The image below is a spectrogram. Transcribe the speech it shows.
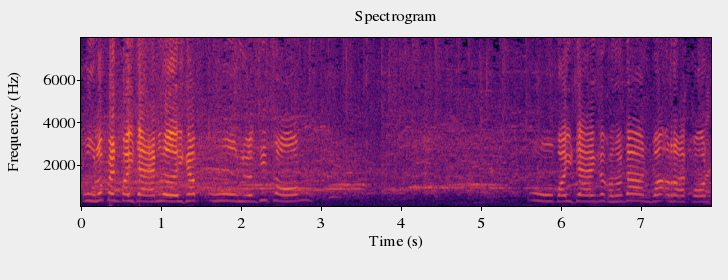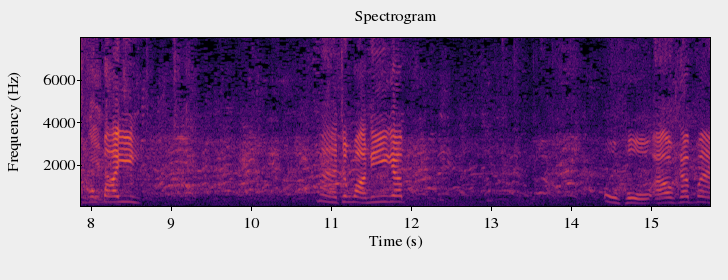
โอ้แล้วเป็นใบแดงเลยครับโอ้เหลืองที่สองโอ้ใบแดงครับของทางด้านวรากรของใบแม่จังหวะนี้ครับ โอ้โห เอาครับแมา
